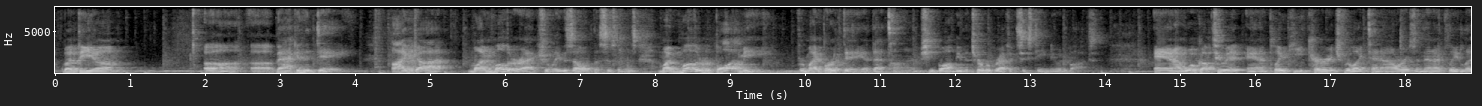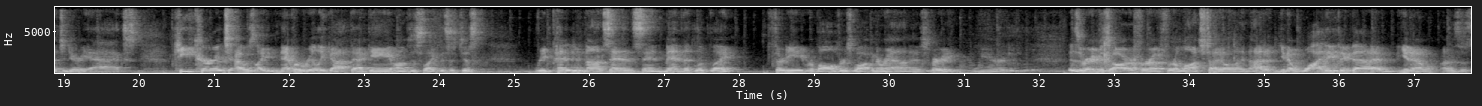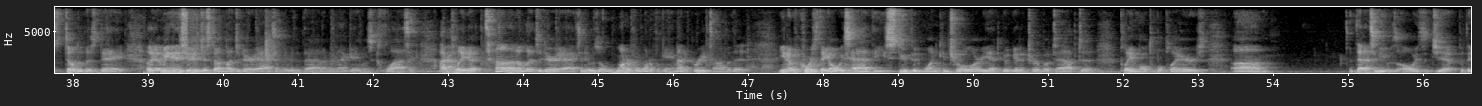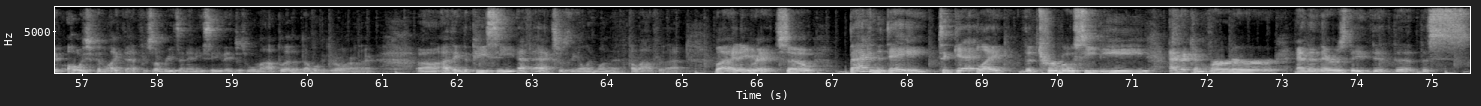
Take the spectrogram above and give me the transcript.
But the um, uh, uh, back in the day, I got my mother actually. This is how old the system is. My mother bought me for my birthday at that time. She bought me the TurboGrafx 16 new in a box. And I woke up to it and played Keith Courage for like 10 hours, and then I played Legendary Axe. Keith Courage, I was like, never really got that game. I was just like, this is just repetitive nonsense and men that look like 38 revolvers walking around. It was very weird. It is very bizarre for a, for a launch title, and I don't, you know, why they picked that. I, you know, I was just, still to this day. Like, I mean, they should have just done Legendary Action, leave it at that. I mean, that game was classic. I played a ton of Legendary Action. It was a wonderful, wonderful game. I had a great time with it. You know, of course, they always had the stupid one controller. You had to go get a turbo tap to play multiple players. Um, that to me was always a jip, but they've always been like that for some reason. NEC they just will not put a double controller on there. Uh, I think the PC FX was the only one that allowed for that. But at any rate, so back in the day to get like the turbo CD and the converter, and then there's the the the the,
